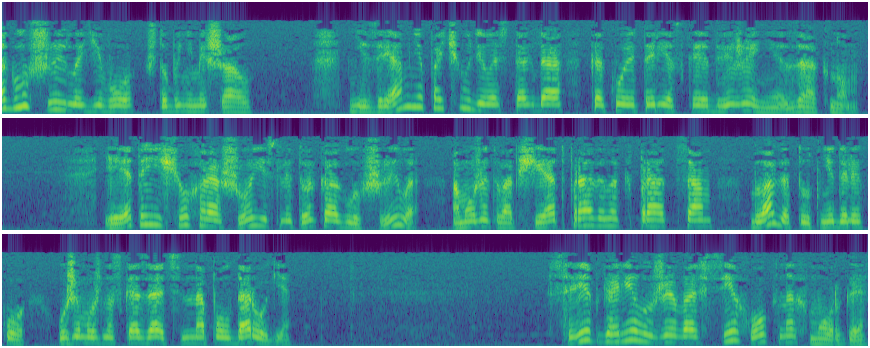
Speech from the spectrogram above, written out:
оглушила его, чтобы не мешал. Не зря мне почудилось тогда какое-то резкое движение за окном. И это еще хорошо, если только оглушила, а может, вообще отправила к праотцам, благо тут недалеко, уже, можно сказать, на полдороги. Свет горел уже во всех окнах морга,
